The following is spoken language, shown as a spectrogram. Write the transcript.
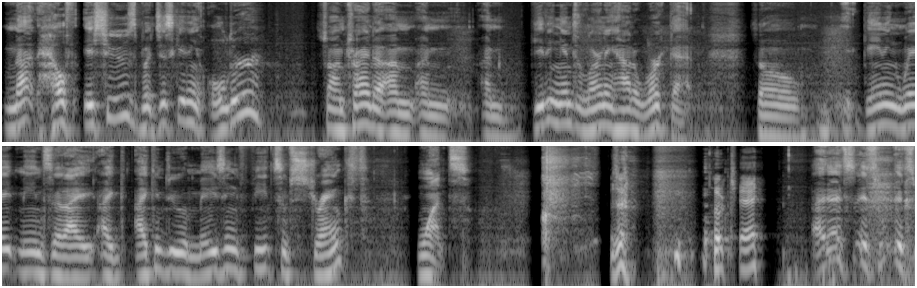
not health issues, but just getting older. So I'm trying to. I'm I'm I'm getting into learning how to work that. So gaining weight means that I I, I can do amazing feats of strength once. okay. It's it's it's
